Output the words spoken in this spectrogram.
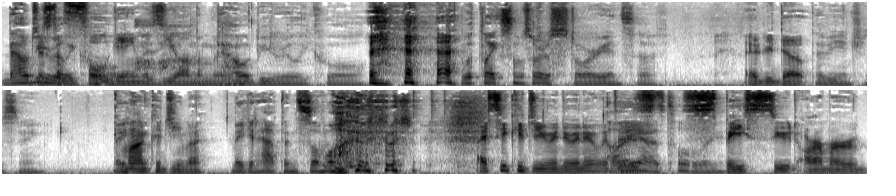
that would be Just a be really full cool. game as you on the moon. That would be really cool with like some sort of story and stuff. That'd be dope. That'd be interesting. Make Come on, it, Kojima. make it happen somewhat. I see Kojima doing it with Oh, his yeah, totally. spacesuit armor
